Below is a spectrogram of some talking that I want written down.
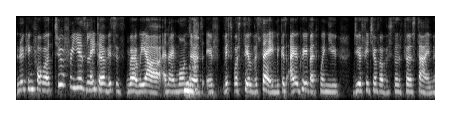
looking forward two or three years later. This is where we are. And I wondered if this was still the same because I agree that when you do a feature for the first time,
